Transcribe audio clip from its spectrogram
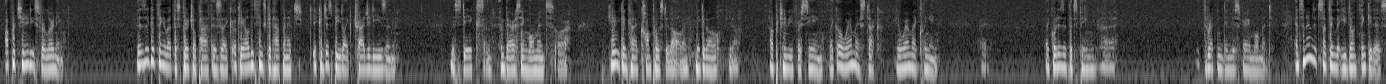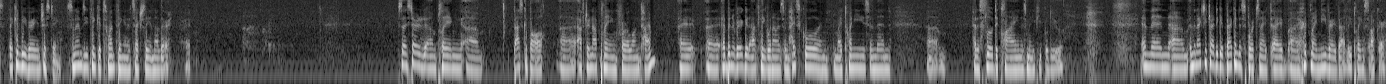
opportunities for learning. This is a good thing about the spiritual path is like, okay, all these things could happen. It, it could just be like tragedies and mistakes and embarrassing moments, or here you can kind of compost it all and make it all, you know, opportunity for seeing, like, oh, where am I stuck? You know, where am I clinging? Right? Like, what is it that's being uh, threatened in this very moment? And sometimes it's something that you don't think it is. That can be very interesting. Sometimes you think it's one thing and it's actually another. So I started um, playing um, basketball uh, after not playing for a long time. I, uh, I've been a very good athlete when I was in high school and my 20s, and then um, had a slow decline, as many people do. and then, um, and then I actually tried to get back into sports, and I, I hurt my knee very badly playing soccer.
